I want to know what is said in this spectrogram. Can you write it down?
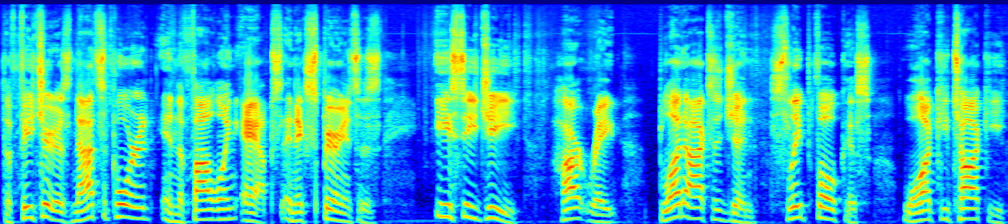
The feature is not supported in the following apps and experiences ECG, heart rate, blood oxygen, sleep focus, walkie talkie,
